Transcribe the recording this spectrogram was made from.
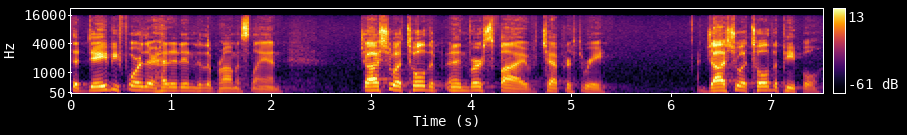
the day before they're headed into the promised land. Joshua told, the, in verse 5, chapter 3, Joshua told the people,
